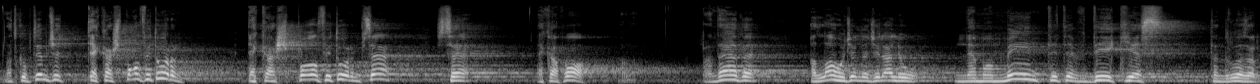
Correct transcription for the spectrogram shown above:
Në atë kuptim që e ka shpall fitoren, e ka shpall fitoren, pse? Se e ka pa. Prandaj edhe, Allahu xhel-le xhelaluhu, në momentet e vdekjes të nderuar vëllezër,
